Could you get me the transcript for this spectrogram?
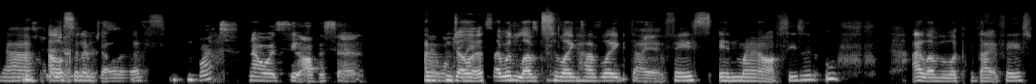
Yeah, so Alison, I'm jealous. jealous. what? No, it's the opposite. I I'm want my- jealous. I would love to like have like diet face in my off season. Oof. I love the look of diet face.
